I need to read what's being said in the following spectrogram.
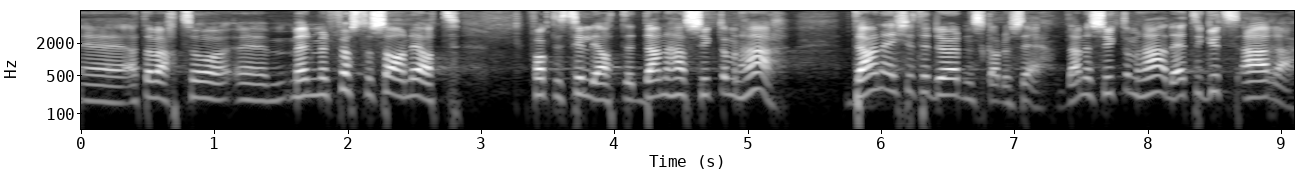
etter hvert. Så, men, men, først så sa han det at, faktisk til dem at denne her sykdommen her den er ikke til døden, skal du se. Denne sykdommen her, det er til Guds ære.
